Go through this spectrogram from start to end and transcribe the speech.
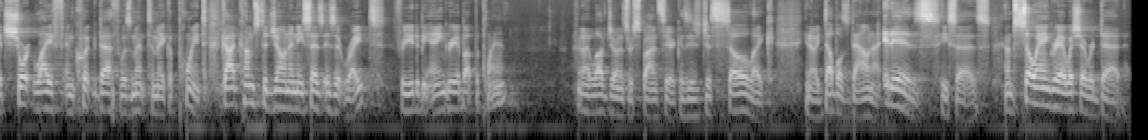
Its short life and quick death was meant to make a point. God comes to Jonah and he says, Is it right for you to be angry about the plant? And I love Jonah's response here because he's just so like, you know, he doubles down on it is, he says. And I'm so angry I wish I were dead.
